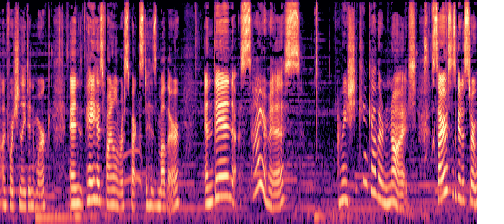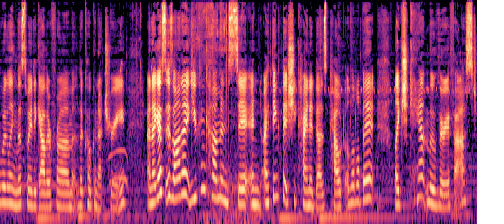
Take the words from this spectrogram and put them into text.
unfortunately didn't work, and pay his final respects to his mother. And then Cyrus, I mean, she can gather nuts. Cyrus is going to start wiggling this way to gather from the coconut tree. And I guess Izana, you can come and sit, and I think that she kind of does pout a little bit. Like, she can't move very fast.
